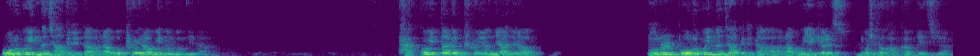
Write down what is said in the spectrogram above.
모르고 있는 자들이다라고 표현하고 있는 겁니다. 닫고 있다는 표현이 아니라 문을 모르고 있는 자들이다라고 얘기할 것이 더 가깝겠지요.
